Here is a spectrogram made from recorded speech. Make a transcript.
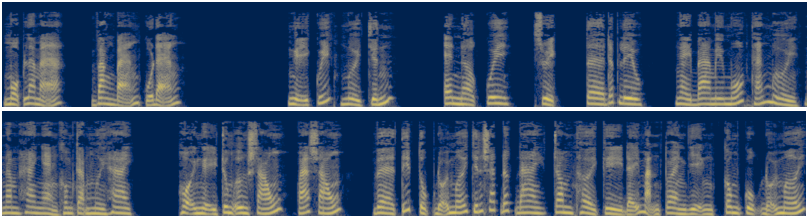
Một La Mã, văn bản của đảng. Nghị quyết 19 NQ Xuyệt TW ngày 31 tháng 10 năm 2012 Hội nghị Trung ương 6 khóa 6 về tiếp tục đổi mới chính sách đất đai trong thời kỳ đẩy mạnh toàn diện công cuộc đổi mới,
